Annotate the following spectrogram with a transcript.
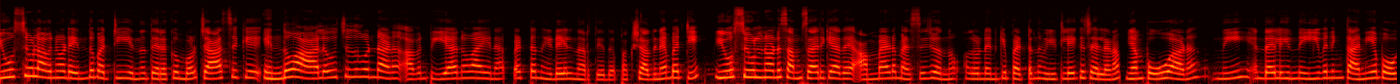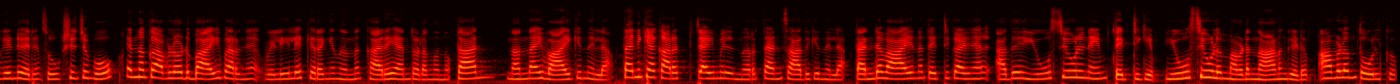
യൂസ്യൂൾ അവനോട് എന്ത് പറ്റി എന്ന് തിരക്കുമ്പോൾ ചാസിക്ക് എന്തോ ആലോചിച്ചതുകൊണ്ടാണ് അവൻ പിയാനോ വായന പെട്ടെന്ന് ഇടയിൽ നിർത്തിയത്. പക്ഷെ അതിനെപ്പറ്റി യൂസ്യൂളിനോട് സംസാരിക്കാതെ അമ്മയുടെ മെസ്സേജ് വന്നു. അതുകൊണ്ട് എനിക്ക് പെട്ടെന്ന് വീട്ടിലേക്ക് ചെല്ലണം. ഞാൻ പോവാണ് നീ എന്തായാലും ഇന്ന് ഈവനിങ് തനിയെ പോകേണ്ടി വരും. സൂക്ഷിച്ചു പോ എന്നൊക്കെ അവളോട് ബായി പറഞ്ഞ് വെളിയിലേക്ക് ഇറങ്ങി നിന്ന് കരയാൻ തുടങ്ങുന്നു. താൻ നന്നായി വായിക്കുന്നില്ല. തനിക്ക് ആ കറക്റ്റ് ടൈമിൽ നിർത്താൻ സാധിക്കുന്നില്ല. തന്റെ വായന തെറ്റിക്കഴിഞ്ഞാൽ അത് യൂസ്യൂളിനെയും തെറ്റിക്കും. യൂസ്യൂളും അവിടെ നാണം കെടും. അവളും തോൽക്കും.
